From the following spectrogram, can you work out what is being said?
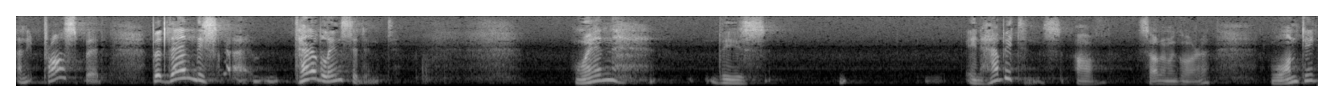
and it prospered. But then this uh, terrible incident when these inhabitants of Sodom and Gomorrah wanted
